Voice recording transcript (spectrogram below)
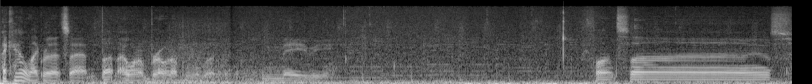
I kind of like where that's at, but I want to bro it up a little bit. Maybe font size.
